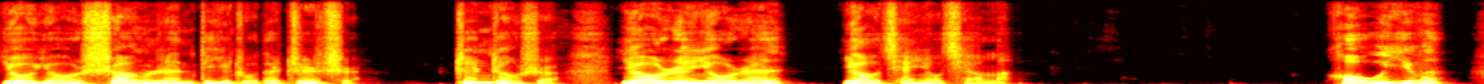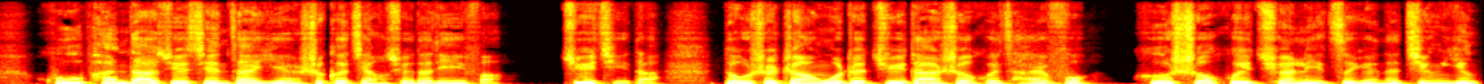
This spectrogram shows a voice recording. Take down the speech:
又有商人地主的支持，真正是要人有人，要钱有钱了。毫无疑问，湖畔大学现在也是个讲学的地方，聚集的都是掌握着巨大社会财富和社会权力资源的精英。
